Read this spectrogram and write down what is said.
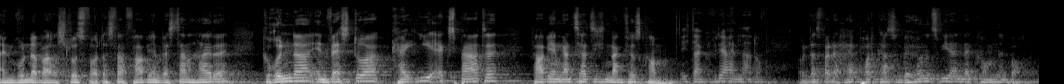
Ein wunderbares Schlusswort. Das war Fabian Westernheide, Gründer, Investor, KI-Experte. Fabian, ganz herzlichen Dank fürs Kommen. Ich danke für die Einladung. Und das war der Hype Podcast und wir hören uns wieder in der kommenden Woche.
